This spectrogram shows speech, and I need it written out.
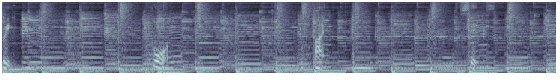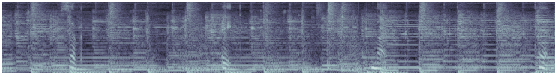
Three, four, five, six, seven, eight, nine, ten,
